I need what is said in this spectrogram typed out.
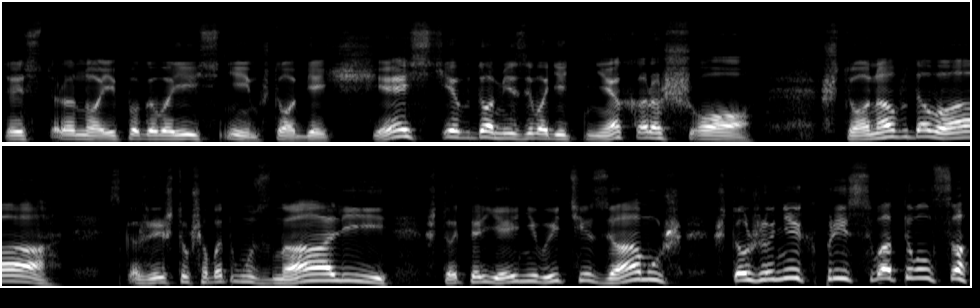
ты стороной поговори с ним, что бесчестье в доме заводить нехорошо, что она вдова, Скажи, что уж об этом узнали, что теперь ей не выйти замуж, что жених присватывался,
